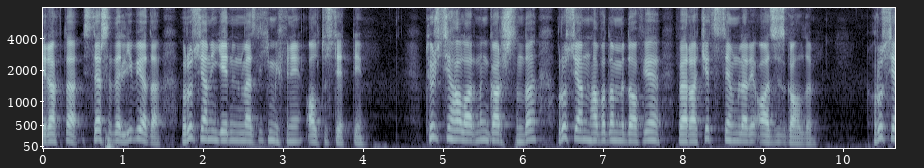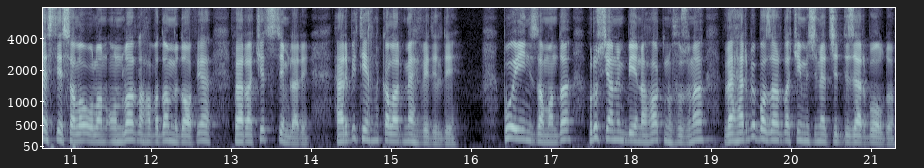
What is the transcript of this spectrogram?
İraqda, istərsə də Liviyada Rusiyanın yenilməzlik mifini alt-üst etdi. Türk sihalarının qarşısında Rusiyanın havadan müdafiə və raket sistemləri aciz qaldı. Rusiya istehsalı olan onlarla havadan müdafiə və raket sistemləri, hərbi texnikalar məhv edildi. Bu eyni zamanda Rusiyanın beynəlxalq nüfuzuna və hərbi bazardakı imicinə ciddi zərbə oldu.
